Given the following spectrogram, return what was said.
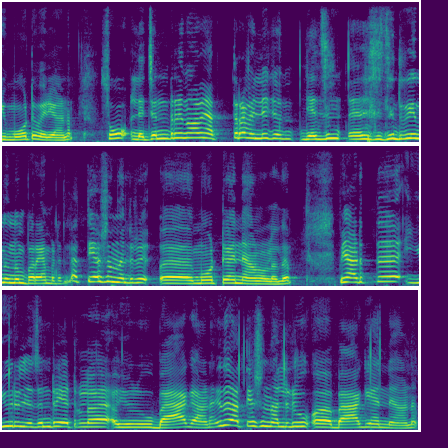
റിമോട്ട് വരികയാണ്. സോ ലെജൻഡറി എന്ന് പറഞ്ഞാൽ അത്ര വലിയ ലെജൻഡറി എന്നൊന്നും പറയാൻ പറ്റത്തില്ല. അത്യാവശ്യം നല്ലൊരു റിമോട്ട് തന്നെയാണുള്ളത്. പിന്നെ അടുത്ത ഈ ഒരു ലെജൻഡറി ആയിട്ടുള്ള ഒരു ബാഗാണ് ഇത് അത്യാവശ്യം നല്ലൊരു ബാഗ് തന്നെയാണ്.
